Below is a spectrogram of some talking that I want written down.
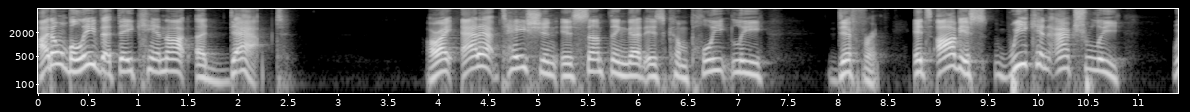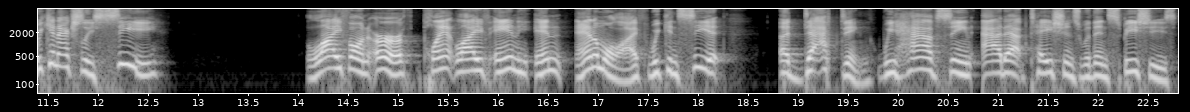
I don't believe that they cannot adapt. All right, adaptation is something that is completely different. It's obvious we can actually we can actually see life on earth, plant life and, and animal life, we can see it adapting. We have seen adaptations within species.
